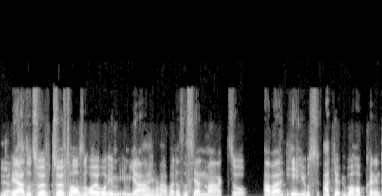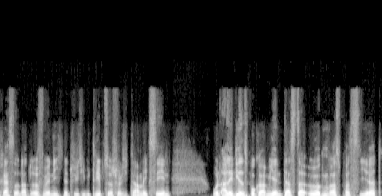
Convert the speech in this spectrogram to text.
Ja. ja, so 12.000 12 Euro im, im Jahr, ja, aber das ist ja ein Markt. So. Aber mhm. Helios hat ja überhaupt kein Interesse und da dürfen wir nicht natürlich die betriebswirtschaftliche Dynamik sehen. Und alle, die das programmieren, dass da irgendwas passiert,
